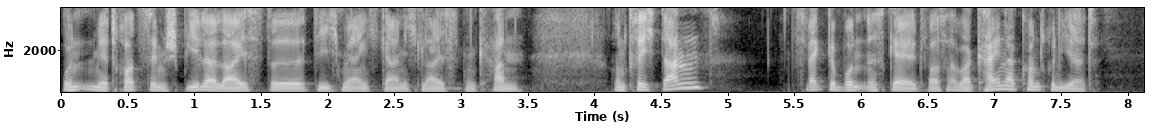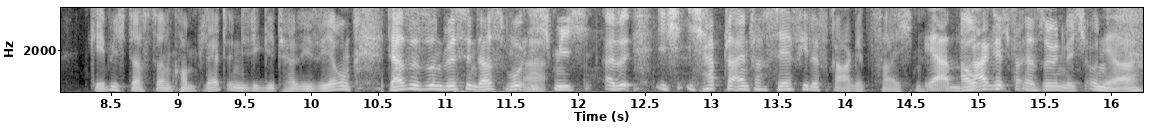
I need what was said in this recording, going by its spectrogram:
und mir trotzdem Spieler leiste, die ich mir eigentlich gar nicht leisten kann und kriege dann zweckgebundenes Geld, was aber keiner kontrolliert, gebe ich das dann komplett in die Digitalisierung? Das ist so ein bisschen das, wo ja. ich mich, also ich, ich habe da einfach sehr viele Fragezeichen. Ja, Fragezeichen. Auch ich persönlich. Und ja.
